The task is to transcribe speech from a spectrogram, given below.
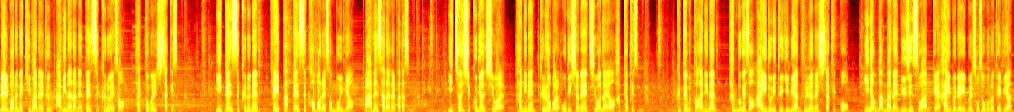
멜버른에 기반을 둔 아미나라는 댄스 크루에서 활동을 시작했습니다. 이 댄스 크루는 K-팝 댄스 커버를 선보이며 많은 사랑을 받았습니다. 2019년 10월 한이는 글로벌 오디션에 지원하여 합격했습니다. 그때부터 한이는 한국에서 아이돌이 되기 위한 훈련을 시작했고 2년 반 만에 뉴진스와 함께 하이브 레이블 소속으로 데뷔한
